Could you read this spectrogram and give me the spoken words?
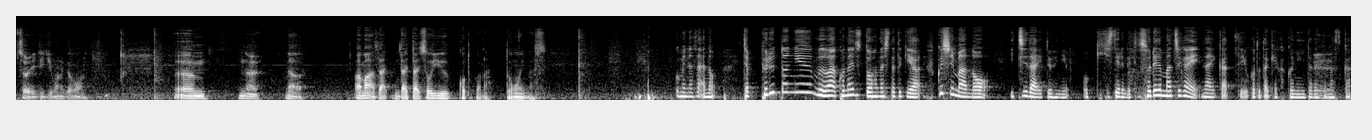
Sorry, did you want to go on? Um, no. No. あまあだ大体そういうことかなと思います。 ごめんなさいあのじゃあプルトニウムはこの間ちょっとお話した時は福島の1台というふうにお聞きしてるんだけどそれで間違いないかっていうことだけ確認いただけますか、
